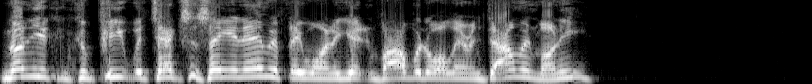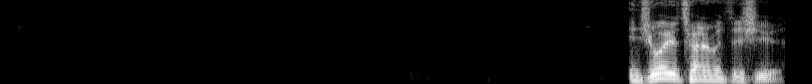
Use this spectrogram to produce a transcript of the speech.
None of you can compete with Texas A&M if they want to get involved with all their endowment money. Enjoy the tournament this year.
